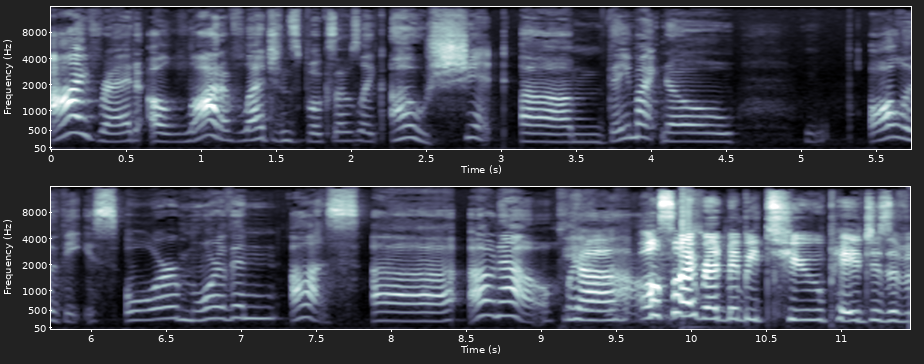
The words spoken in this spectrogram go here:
I read a lot of Legends books," I was like, "Oh shit, um, they might know all of these or more than us." Uh, oh no. Playing Yeah. around. Also, I read maybe two pages of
